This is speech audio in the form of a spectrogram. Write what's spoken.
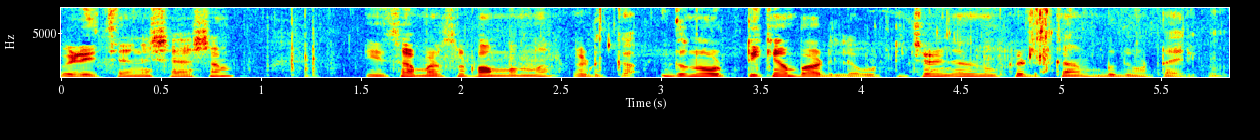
വെടിച്ചതിന് ശേഷം ഈ സമ്മർസൽ പമ്പൊന്ന് എടുക്കുക. ഇതൊന്നും ഒട്ടിക്കാൻ പാടില്ല. ഒട്ടിച്ചു കഴിഞ്ഞാൽ നമുക്ക് എടുക്കാൻ ബുദ്ധിമുട്ടായിരിക്കും.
